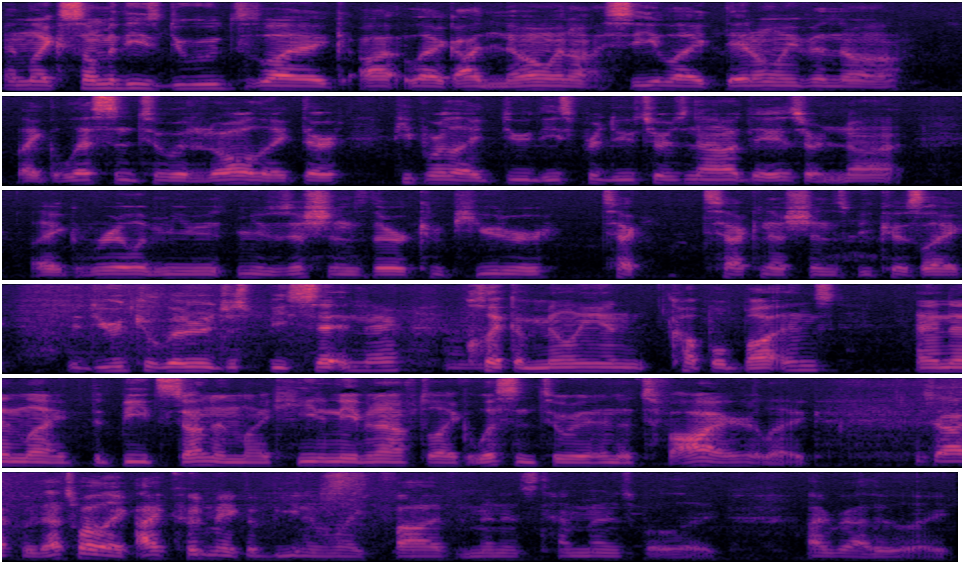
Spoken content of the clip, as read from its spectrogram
and like some of these dudes, like I like I know and I see, like they don't even uh like listen to it at all. Like they're people are like, dude, these producers nowadays are not like real mu- musicians. They're computer tech technicians because like the dude could literally just be sitting there, Mm. click a million couple buttons, and then like the beat's done, and like he didn't even have to like listen to it, and it's fire. Like Exactly. That's why, like, I could make a beat in like five minutes, ten minutes, but like, I'd rather like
